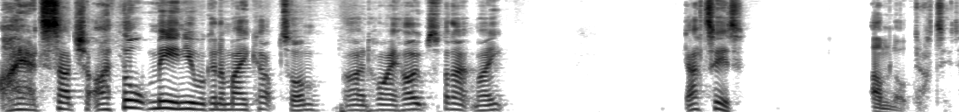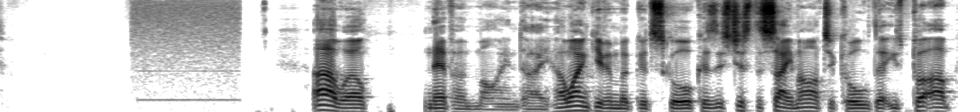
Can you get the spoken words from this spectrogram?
I had such. I thought me and you were going to make up, Tom. I had high hopes for that, mate. Gutted. I'm not gutted. Ah, well, never mind, eh? I won't give him a good score because it's just the same article that he's put up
